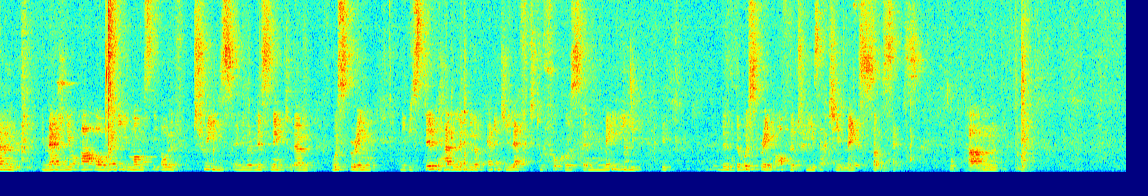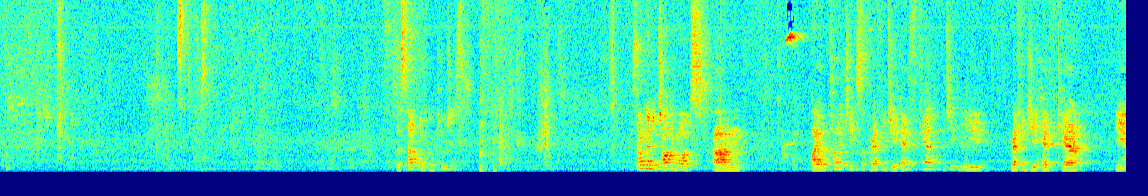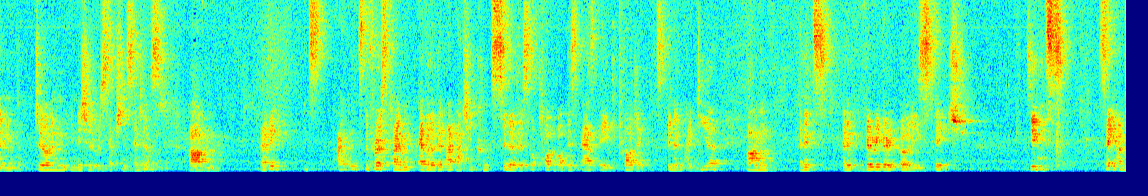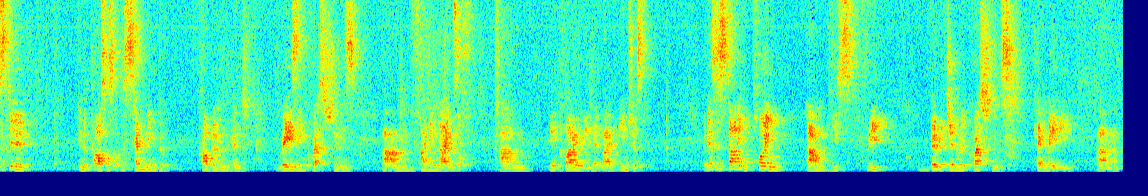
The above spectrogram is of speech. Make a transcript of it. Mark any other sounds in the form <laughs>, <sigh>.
can imagine you are already amongst the olive trees and you're listening to them whispering. And if you still have a little bit of energy left to focus, then maybe the, the, whispering of the trees actually makes some sense. Um, so I'll start with conclusions. so I'm going to talk about um, biopolitics of refugee healthcare, particularly refugee healthcare in German initial reception centers. Um, I think it's, it's the first time ever that I actually consider this or talk about this as a project. It's been an idea um, and it's at a very, very early stage. So you could say I'm still in the process of assembling the problem and raising questions, um, finding lines of um, inquiry that might be interesting. But as a starting point, um, these three very general questions can maybe um,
